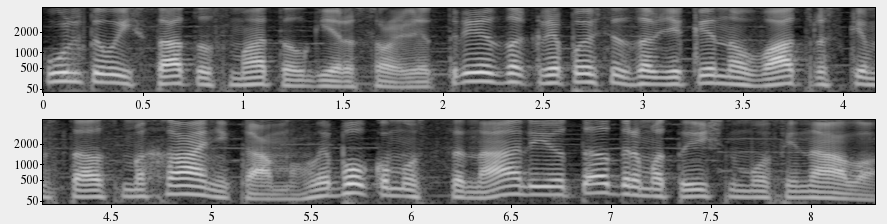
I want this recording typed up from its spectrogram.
Культовий статус Metal Gear Solid 3 закріпився завдяки новаторським стелс-механікам, глибокому сценарію та драматичному фіналу.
